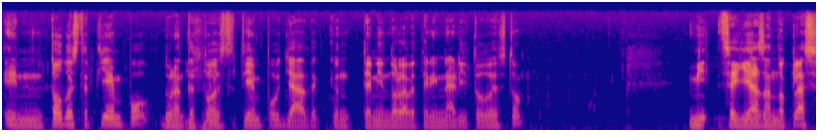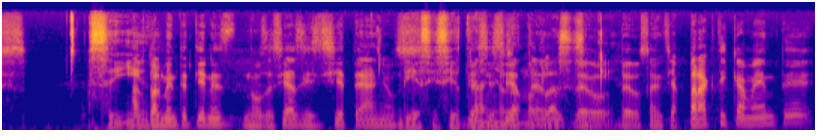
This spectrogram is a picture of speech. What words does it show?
en todo este tiempo, durante todo este tiempo, ya teniendo la veterinaria y todo esto, seguías dando clases. Sí. Actualmente tienes, nos decías, 17 años. 17, años dando clases. De, docencia. Prácticamente,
